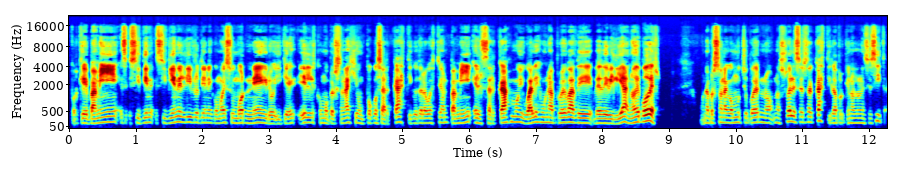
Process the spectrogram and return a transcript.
Porque para mí, si, tiene, si bien el libro tiene como ese humor negro y que él como personaje un poco sarcástico y toda la cuestión, para mí el sarcasmo igual es una prueba de, de debilidad, no de poder. Una persona con mucho poder no, no, suele ser sarcástica porque no lo necesita.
